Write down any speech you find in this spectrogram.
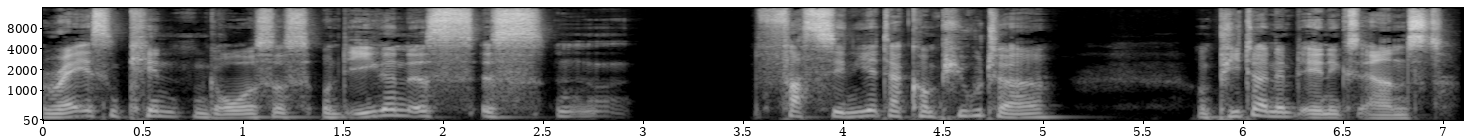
Ray ist ein Kind, ein großes, und Egan ist, ist ein faszinierter Computer. Und Peter nimmt eh nichts ernst.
